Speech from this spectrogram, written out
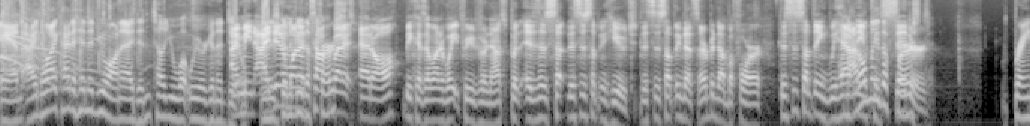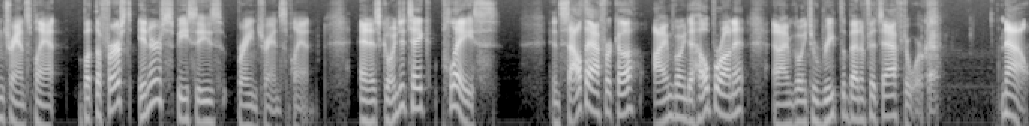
And I know I kind of hinted you on it. I didn't tell you what we were going to do. I mean, I didn't want to talk about it at all because I wanted to wait for you to announce. But it is, this is something huge. This is something that's never been done before. This is something we haven't Not only the first- brain transplant, but the first interspecies brain transplant. And it's going to take place in South Africa. I'm going to help run it, and I'm going to reap the benefits afterwards. Okay. Now,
